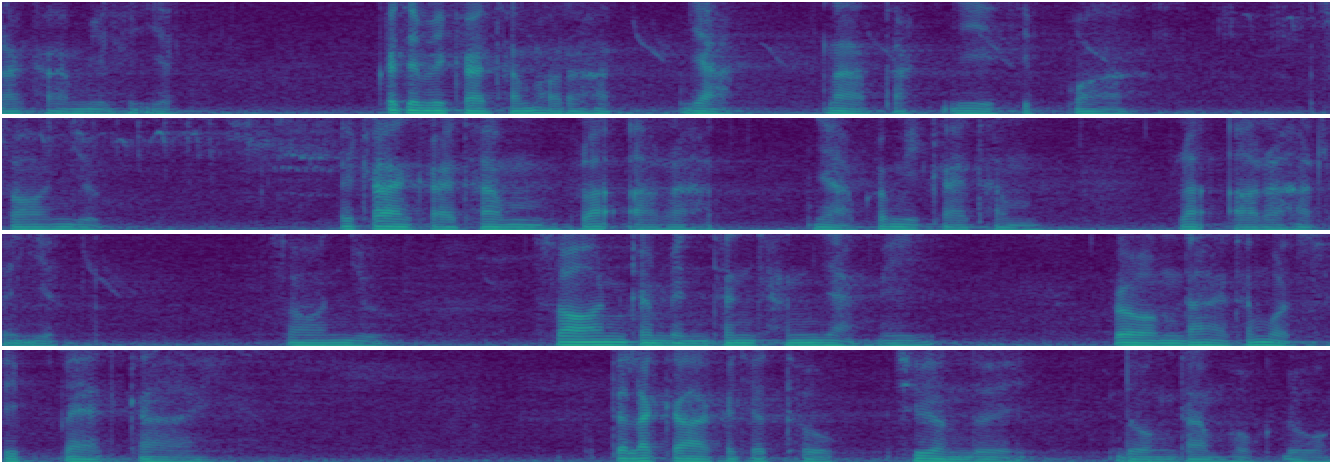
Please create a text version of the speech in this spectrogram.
นาคามีละเอียด ก็จะมีกายทำอรหัตหยาบหน้าตักยี่สิบวาซ้อนอยู่ ในกลางกายทำพระอรหัตหยาบก็มีกายทำพระอรหัตละเอียดซ้อนอยู่ซ้อนกันเป็นชั้นๆอย่างนี้ รวมได้ทั้งหมด 18 กาย แต่ละกายก็จะถูก เชื่อมด้วยดวงธรรมหกดวง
